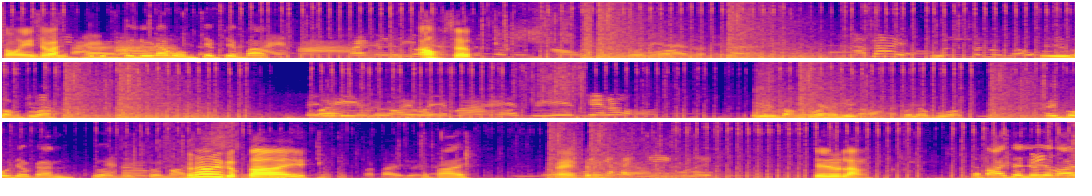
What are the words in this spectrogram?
ตรงนี้ใช่ปะเป็นริวเป็นริวหน้าผมเจ็บเจ็บมาก เอ้าเซิร์ฟตัวนี้แหละตัวนี้แหละค้ำได้เหรอมันมันหลุดแล้วเป็นริวสองตัวเฮ้ยปล่อยไว้มาแอดมินแกแล้วเหรอเป็นริวสองตัวนะพี่คนละพวกไอ้พวกเดียวกันตัวอีกตัวหนึงเฮ้ยเกือบตายจะตายไหนไปดิจะดูหลังจะตายจะริวจะตาย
